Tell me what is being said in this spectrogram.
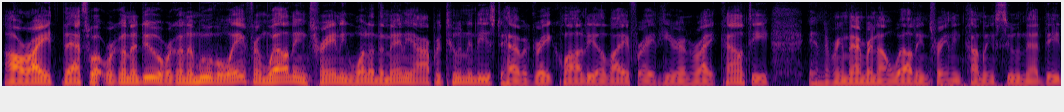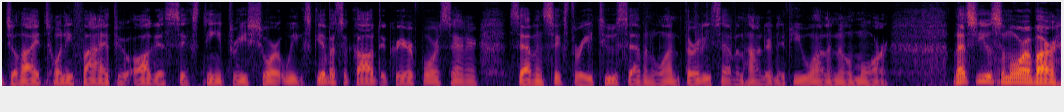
All right, that's what we're going to do. We're going to move away from welding training, one of the many opportunities to have a great quality of life right here in Wright County. And remember now, welding training coming soon that day, July 25 through August 16, three short weeks. Give us a call to Career Force Center, 763 271 3700 if you want to know more. Let's use some more of our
